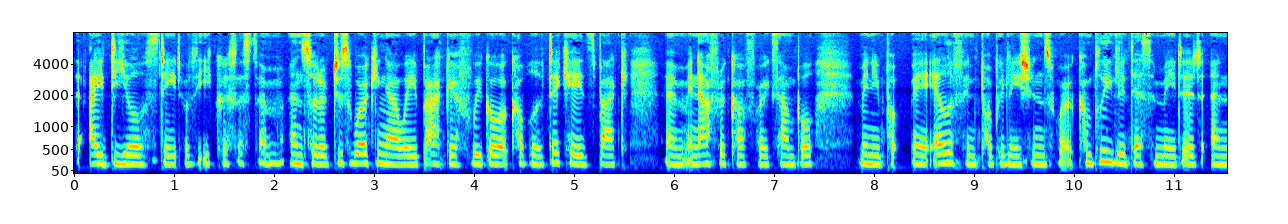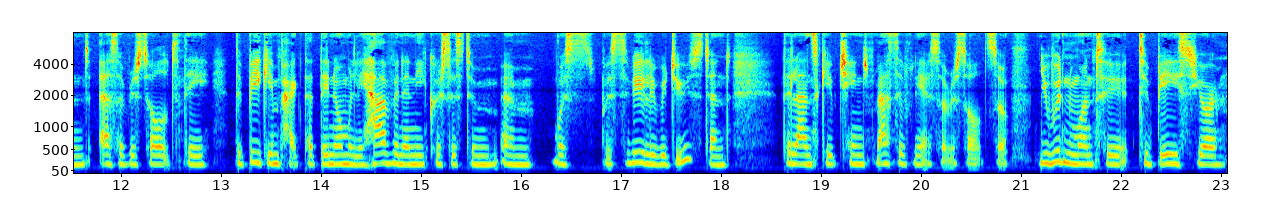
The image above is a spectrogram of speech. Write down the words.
the ideal state of the ecosystem and sort of just working our way back. If we go a couple of decades back um, in Africa, for example, many po uh, elephant populations were completely decimated, and as a result, the the big impact that they normally have in an ecosystem um, was was severely reduced and. The landscape changed massively as a result. So you wouldn't want to to base your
